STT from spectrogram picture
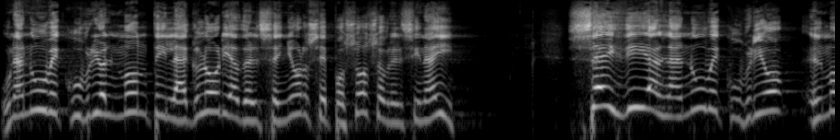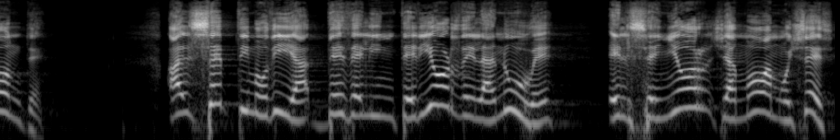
una nube cubrió el monte y la gloria del Señor se posó sobre el Sinaí. Seis días la nube cubrió el monte. Al séptimo día, desde el interior de la nube, el Señor llamó a Moisés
